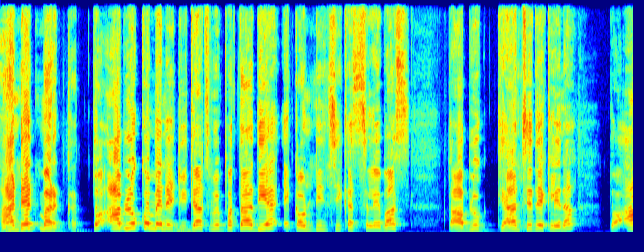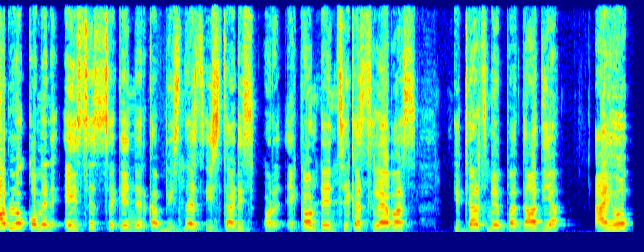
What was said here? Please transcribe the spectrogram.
hundred mark का। तो आप लोग को मैंने डिटेल्स में बता दिया अकाउंटेंसी का सिलेबस तो आप लोग ध्यान से देख लेना। तो आप लोग को मैंने ऐसे सेकेंड ईयर का बिज़नेस स्टडीज़ और अकाउंटेंसी का सिलेबस डिटेल्स में बता दिया। आई होप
